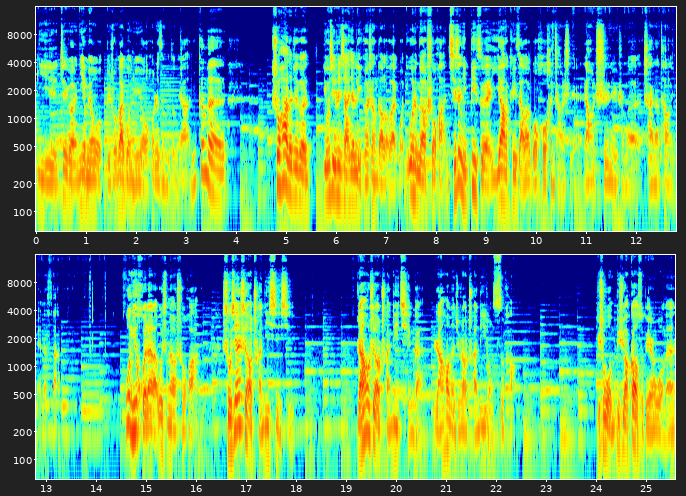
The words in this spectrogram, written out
你这个你也没有，比如说外国女友或者怎么怎么样，你根本说话的这个，尤其是像一些理科生到了外国，你为什么要说话？其实你闭嘴一样可以在外国活很长时间，然后吃那个什么 China Town 里面的饭。问题回来了，为什么要说话？首先是要传递信息。然后是要传递情感，然后呢就是要传递一种思考。比如说，我们必须要告诉别人我们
